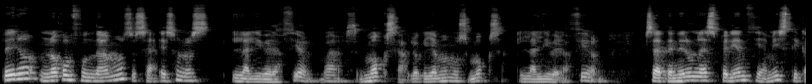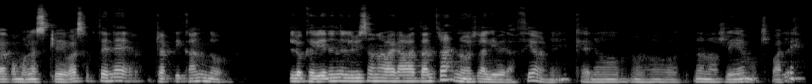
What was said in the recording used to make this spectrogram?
Pero no confundamos, o sea, eso no es la liberación, es moxa, lo que llamamos moxa, la liberación. O sea, tener una experiencia mística como las que vas a obtener practicando lo que viene en el Visanavairava Tantra no es la liberación, ¿eh? que no, no, no nos liemos, ¿vale?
